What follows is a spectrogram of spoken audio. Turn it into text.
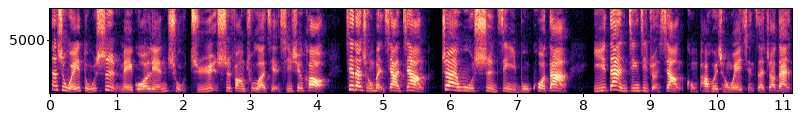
但是唯独是美国联储局释放出了减息讯号，借贷成本下降，债务是进一步扩大。一旦经济转向，恐怕会成为潜在炸弹。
